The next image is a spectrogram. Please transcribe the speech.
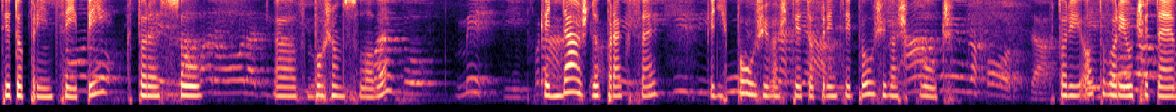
tieto princípy, ktoré sú eh, v Božom slove, keď dáš do praxe, keď ich používaš, tieto princípy, používaš kľúč, ktorý otvorí určité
